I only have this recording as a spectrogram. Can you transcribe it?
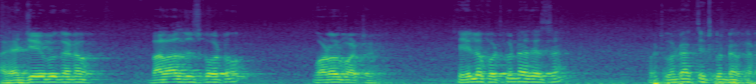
అది చేయకుండా బలాలు చూసుకోవటం గొడవలు పట్టడం. జైల్లో పట్టుకుంటా తెలుసా? పట్టుకుంటా తిట్టుకుంటావు అక్కడ.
